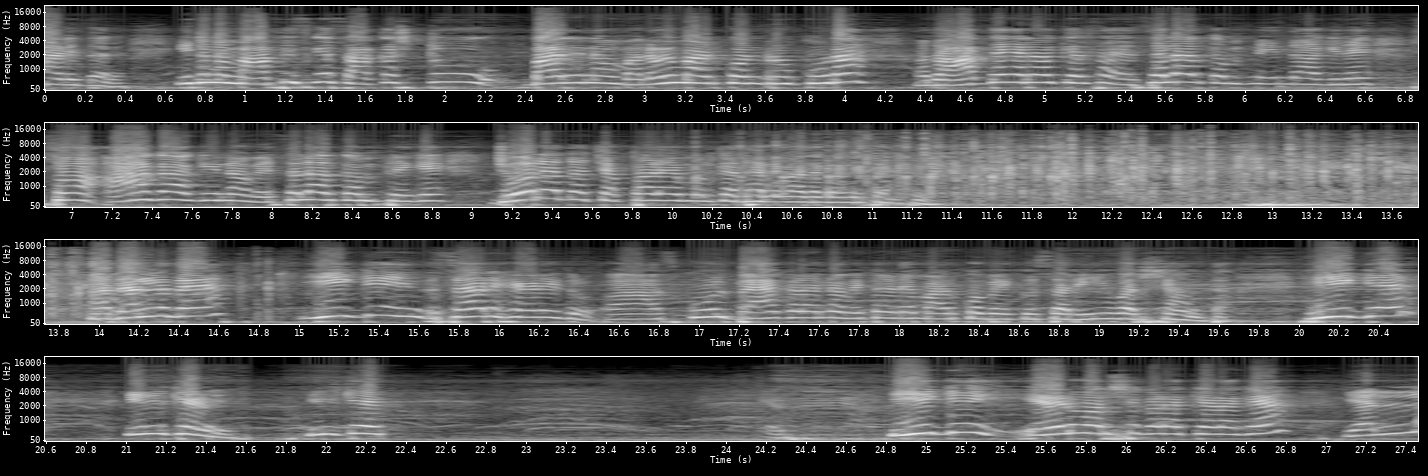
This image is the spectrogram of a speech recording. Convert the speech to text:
ಮಾಡಿದ್ದಾರೆ. ಇದು ನಮ್ಮ ಆಫೀಸ್ಗೆ ಸಾಕಷ್ಟು ಬಾರಿ ನಾವು ಮನವಿ ಮಾಡಿಕೊಂಡ್ರು ಕೂಡ ಅದು ಆಗದೆ ಇರೋ ಕೆಲಸ ಎಸ್ ಎಲ್ ಆರ್ ಕಂಪ್ನಿಯಿಂದ ಆಗಿದೆ. ಸೊ ಹಾಗಾಗಿ ನಾವು ಎಸ್ ಎಲ್ ಆರ್ ಕಂಪ್ನಿಗೆ ಜೋರಾದ ಚಪ್ಪಾಳೆಯ ಮೂಲಕ ಧನ್ಯವಾದಗಳನ್ನು ತಲ್ತೀವಿ ಅದಲ್ಲದೆ ಹೀಗೆ ಸರ್ ಹೇಳಿದ್ರು, ಆ ಸ್ಕೂಲ್ ಬ್ಯಾಗ್ ಗಳನ್ನ ವಿತರಣೆ ಮಾಡ್ಕೋಬೇಕು ಸರ್ ಈ ವರ್ಷ ಅಂತ. ಹೀಗೆ, ಇಲ್ಲಿ ಕೇಳಿ ಇಲ್ಲಿ ಕೇಳಿ. ಹೀಗೆ ಎರಡು ವರ್ಷಗಳ ಕೆಳಗೆ ಎಲ್ಲ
